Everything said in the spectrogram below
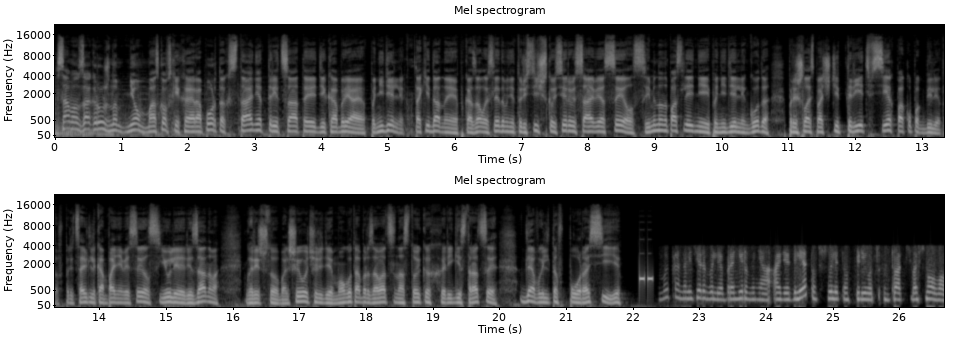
Самым загруженным днем в московских аэропортах станет 30 декабря, понедельник. Такие данные показало исследование туристического сервиса Aviasales. Именно на последний понедельник года пришлась почти треть всех покупок билетов. Представитель компании Aviasales Юлия Рязанова говорит, что большие очереди могут образоваться на стойках регистрации для вылетов по России. Мы проанализировали бронирование авиабилетов с вылетом в период с 28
